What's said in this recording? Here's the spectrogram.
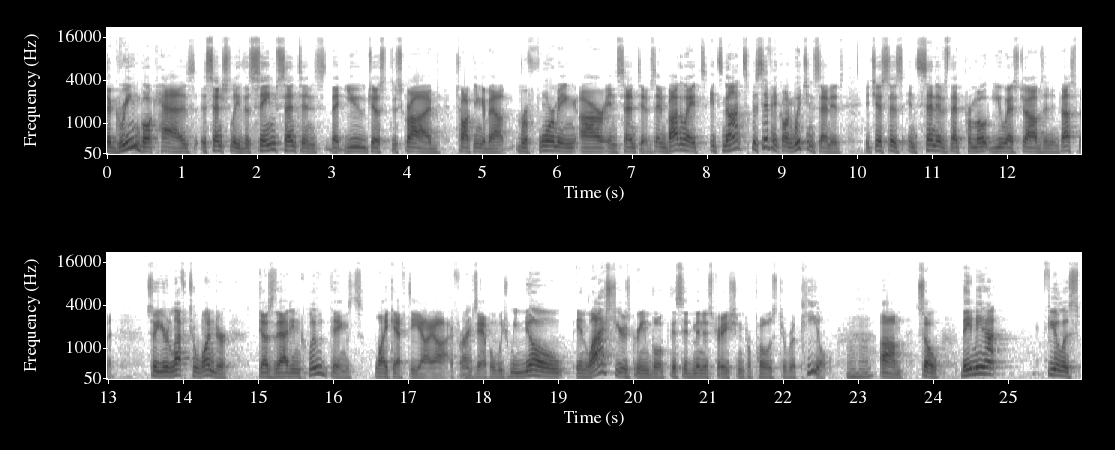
The Green Book has essentially the same sentence that you just described, talking about reforming our incentives. And by the way, it's, it's not specific on which incentives, it just says incentives that promote U.S. jobs and investment. So you're left to wonder does that include things like FDII, for right. example, which we know in last year's Green Book this administration proposed to repeal? Mm-hmm. Um, so they may not feel as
